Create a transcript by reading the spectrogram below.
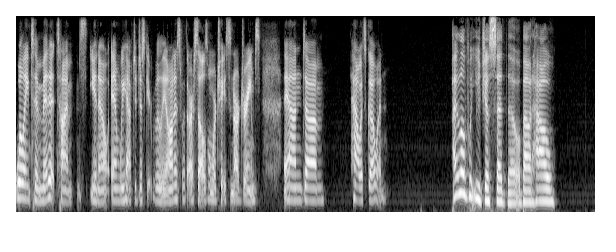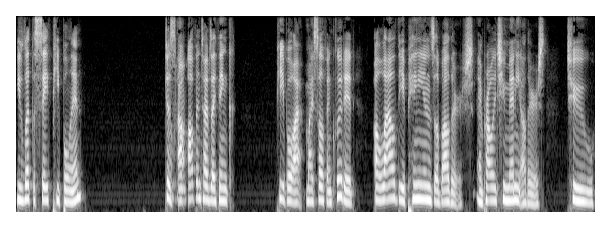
willing to admit at times, you know, and we have to just get really honest with ourselves when we're chasing our dreams and um, how it's going. I love what you just said though about how you let the safe people in. Because uh, okay. oftentimes I think people, uh, myself included, allow the opinions of others and probably too many others to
